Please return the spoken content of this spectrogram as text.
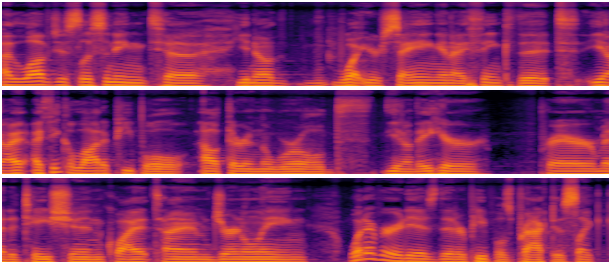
I love just listening to you know what you're saying, and I think that you know I, I think a lot of people out there in the world, you know, they hear prayer, meditation, quiet time, journaling, whatever it is that are people's practice. Like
